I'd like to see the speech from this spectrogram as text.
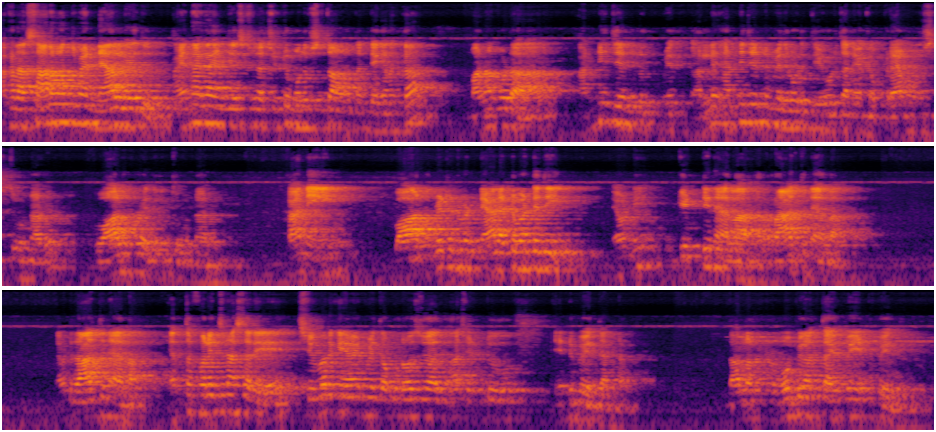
అక్కడ సారవంతమైన నేల లేదు. అయినా కానీ ఏం చేస్తుంది? ఆ చెట్టు మొలుస్తూ ఉందంటే కనుక మనం కూడా అన్ని జనులు మీద అన్ని అన్ని జనుల మీద కూడా దేవుడు తన యొక్క ప్రేమ ఇస్తూ ఉన్నాడు. వాళ్ళు కూడా ఎదుగుతూ ఉన్నారు. కానీ వారు ఉండేటటువంటి నేల ఎటువంటిది? ఏమండి? గట్టి నేల రాతి నేల. ఏమంటే రాతి నేల. ఎంత ఫలించినా సరే చివరికి ఏమైపోయింది? ఒక రోజు ఆ- ఆ చెట్టు ఎండిపోయింది అంట దానిలో ఉన్న ఓపిక అంతా అయిపోయి ఎండిపోయింది.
